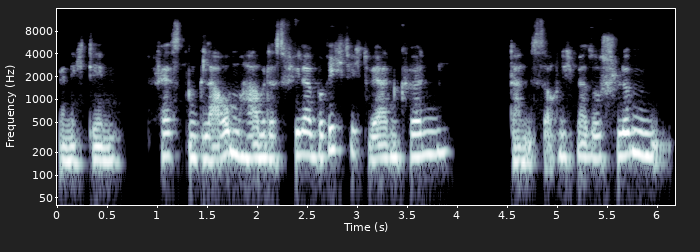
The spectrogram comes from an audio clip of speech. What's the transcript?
Wenn ich den festen Glauben habe, dass Fehler berichtigt werden können, dann ist es auch nicht mehr so schlimm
